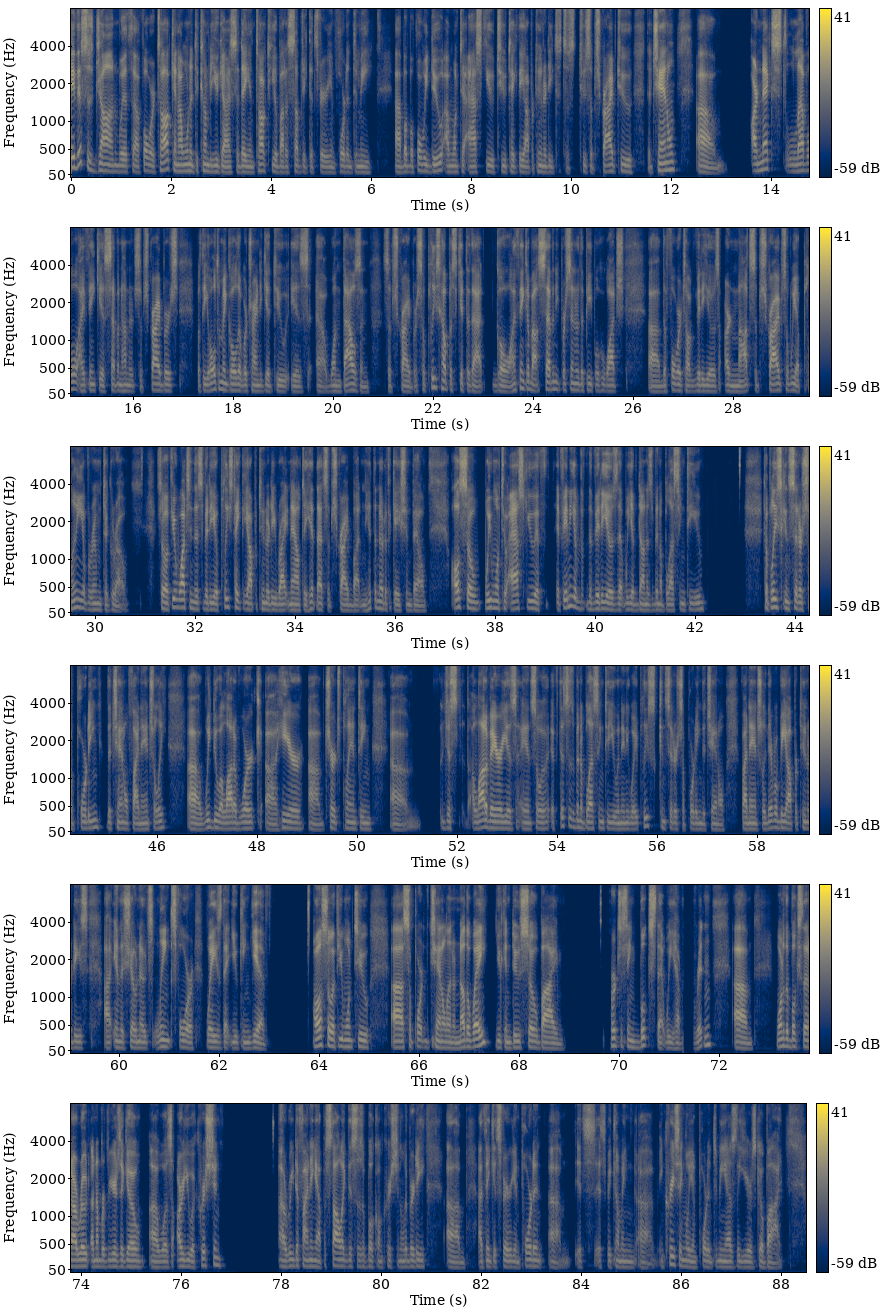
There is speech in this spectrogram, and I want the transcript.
Hey, this is John with uh, Forward Talk, and I wanted to come to you guys today and talk to you about a subject that's very important to me. Uh, but before we do, I want to ask you to take the opportunity to, to, to subscribe to the channel. Um, our next level, I think, is 700 subscribers, but the ultimate goal that we're trying to get to is uh, 1,000 subscribers. So please help us get to that goal. I think about 70% of the people who watch uh, the Forward Talk videos are not subscribed, so we have plenty of room to grow. So if you're watching this video, please take the opportunity right now to hit that subscribe button, hit the notification bell. Also, we want to ask you if if any of the videos that we have done has been a blessing to you, to please consider supporting the channel financially. Uh, we do a lot of work uh, here, uh, church planting, um, just a lot of areas. And so, if this has been a blessing to you in any way, please consider supporting the channel financially. There will be opportunities uh, in the show notes, links for ways that you can give. Also, if you want to uh, support the channel in another way, you can do so by purchasing books that we have written. Um, one of the books that I wrote a number of years ago uh, was Are You a Christian? Uh, Redefining Apostolic. This is a book on Christian liberty. Um, I think it's very important. Um, it's it's becoming uh, increasingly important to me as the years go by.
